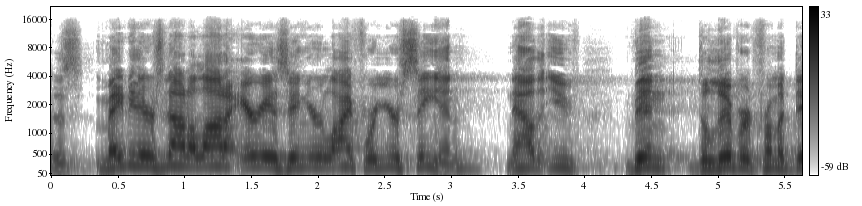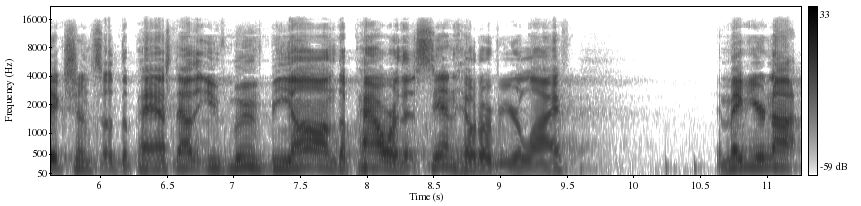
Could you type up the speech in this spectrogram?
Because maybe there's not a lot of areas in your life where you're seeing, now that you've been delivered from addictions of the past, now that you've moved beyond the power that sin held over your life, and maybe you're not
